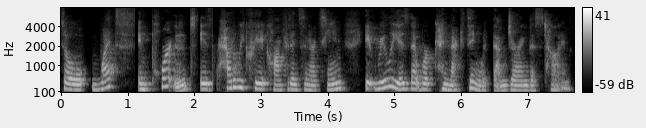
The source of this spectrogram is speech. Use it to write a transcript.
So what's important is how do we create confidence in our team? It really is that we're connecting with them during this time.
